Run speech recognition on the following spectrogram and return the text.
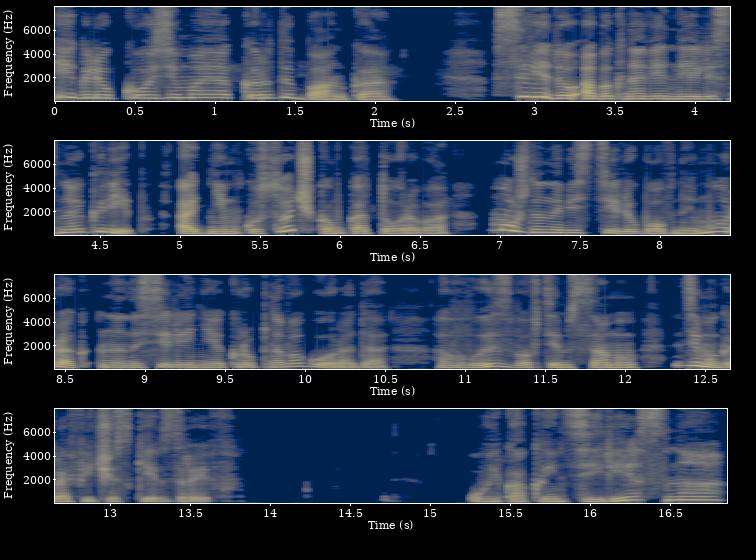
и глюкозимая кардебанка. С виду обыкновенный лесной гриб, одним кусочком которого можно навести любовный морок на население крупного города, вызвав тем самым демографический взрыв. «Ой, как интересно!»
